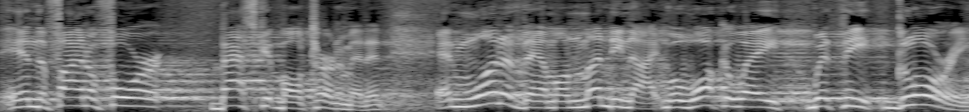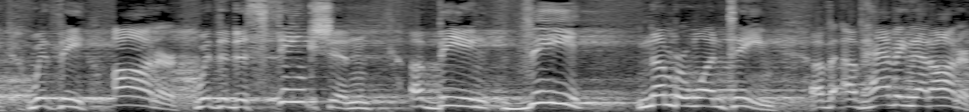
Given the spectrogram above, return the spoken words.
in the Final Four basketball tournament. And, and one of them on Monday night will walk away with the glory, with the honor, with the distinction of being the number one team, of, of having that honor.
